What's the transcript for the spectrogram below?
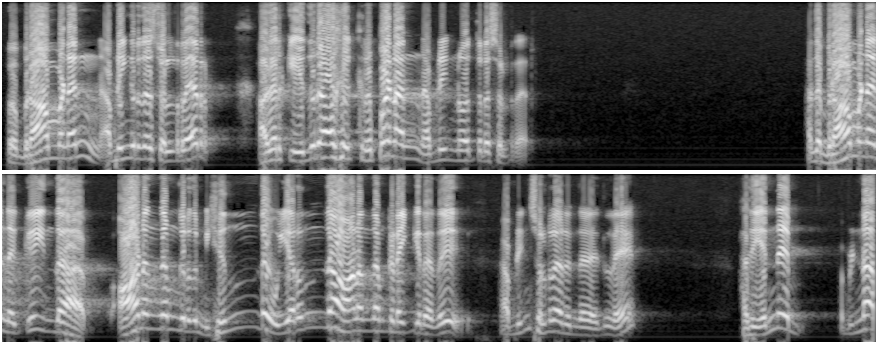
இப்ப பிராமணன் அப்படிங்கிறத சொல்றார். அதற்கு எதிராக கிருபணன் அப்படின்னு ஒருத்தர சொல்றார். அந்த பிராமணனுக்கு இந்த ஆனந்தம்ங்கிறது மிகுந்த உயர்ந்த ஆனந்தம் கிடைக்கிறது அப்படின்னு சொல்றாரு இந்த இதுல. அது என்ன அப்படின்னா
